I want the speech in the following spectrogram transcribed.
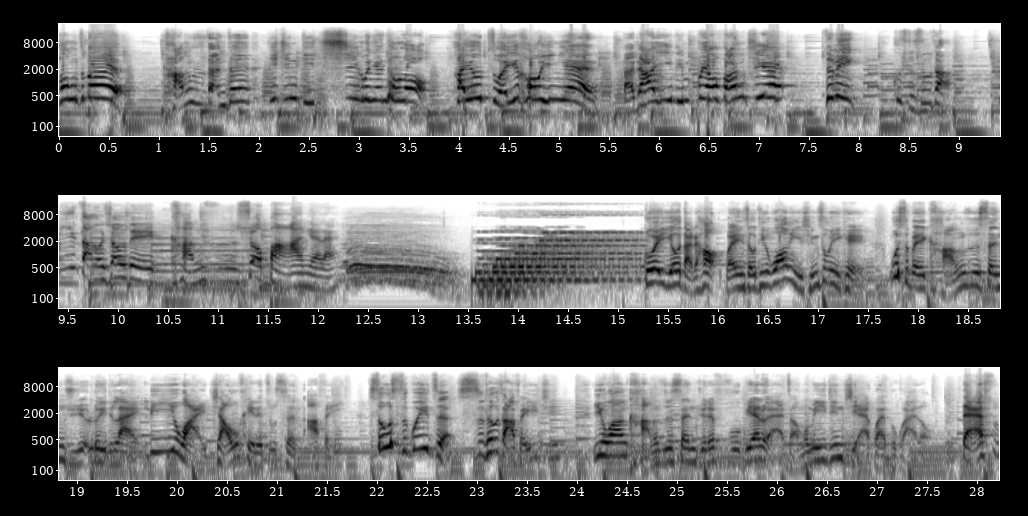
同志们，抗日战争已经第七个年头了，还有最后一年，大家一定不要放弃。遵命，可是首长，你咋个晓得抗日需要八年呢？各位友，大家好，欢迎收听网易轻松一刻，我是被抗日神剧雷得来里外交黑的主持人阿飞。手撕鬼子，石头炸飞机，以往抗日神剧的胡编乱造，我们已经见怪不怪了。但是。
